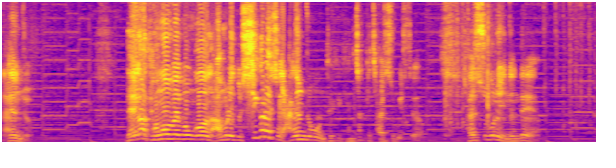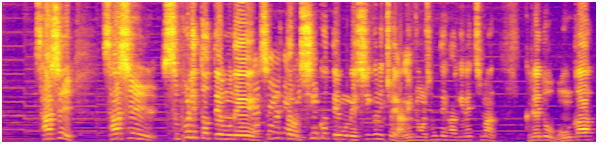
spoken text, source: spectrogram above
양현종. 내가 경험해본 건 아무래도 시그니처 양현종은 되게 괜찮게 잘 쓰고 있어요. 잘 쓰고는 있는데 사실 사실 스플리터 때문에 스플리터랑 싱커 때문에 시그니처 양현종을 선택하긴 했지만 그래도 뭔가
